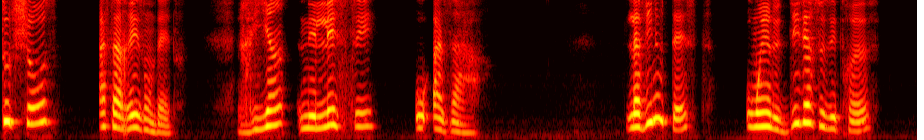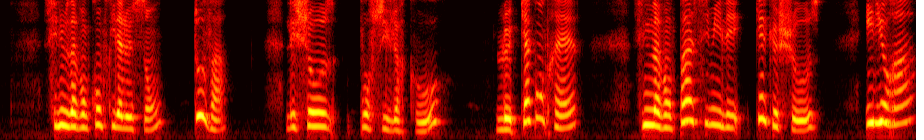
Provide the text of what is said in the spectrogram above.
Toute chose a sa raison d'être. Rien n'est laissé au hasard. La vie nous teste au moyen de diverses épreuves. Si nous avons compris la leçon, tout va. Les choses poursuivent leur cours. Le cas contraire, si nous n'avons pas assimilé quelque chose, il y aura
